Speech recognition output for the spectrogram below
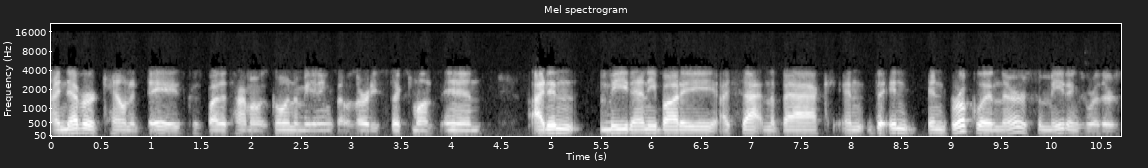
I never counted days because by the time I was going to meetings, I was already six months in. I didn't meet anybody. I sat in the back, and the, in in Brooklyn, there are some meetings where there's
